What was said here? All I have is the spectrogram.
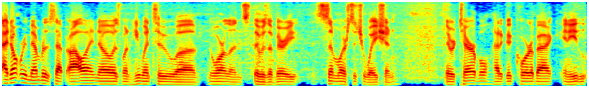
I I don't remember this. ep- All I know is when he went to uh, New Orleans, there was a very similar situation. They were terrible, had a good quarterback, and he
